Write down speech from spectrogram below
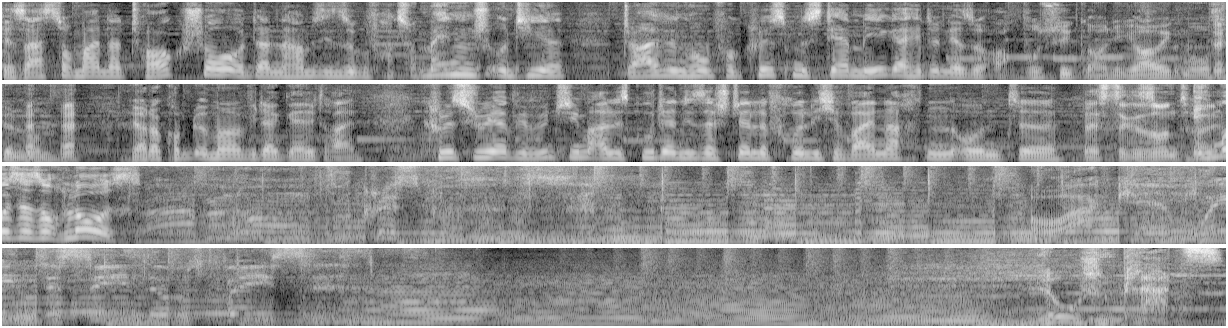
Der saß doch mal in einer Talkshow und dann haben sie ihn so gefragt, so Mensch, und hier Driving Home for Christmas, der Mega-Hit. Und er so, ach, wusste ich gar nicht, ja, ich mal aufgenommen. ja, da kommt immer wieder Geld rein. Chris Rea, wir wünschen ihm alles Gute an dieser Stelle, fröhliche Weihnachten und äh, Beste Gesundheit. ich muss jetzt auch los. Oh, I can't wait to see those faces. Logenplatz,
